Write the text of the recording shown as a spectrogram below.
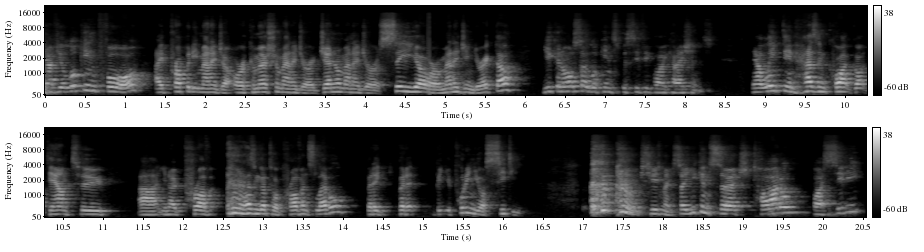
Now, if you're looking for a property manager or a commercial manager, or a general manager, or a CEO or a managing director, you can also look in specific locations. Now, LinkedIn hasn't quite got down to, uh, you know, prov- hasn't got to a province level, but it, but it, but you put in your city. Excuse me. So you can search title by city.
